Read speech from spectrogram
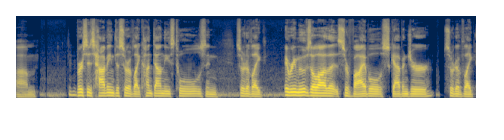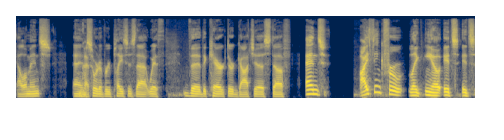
Um, Mm-hmm. versus having to sort of like hunt down these tools and sort of like it removes a lot of the survival scavenger sort of like elements and Okay. sort of replaces that with the the character gacha stuff. And I think for like you know it's it's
